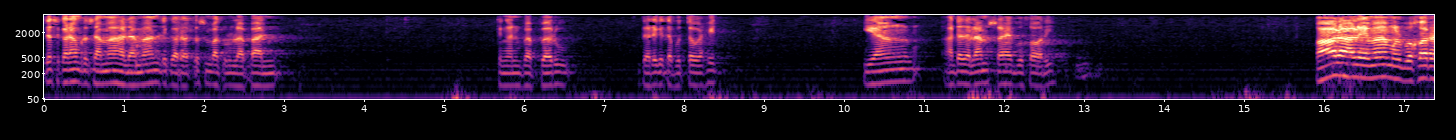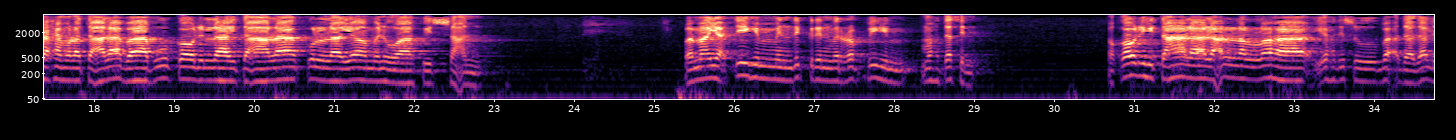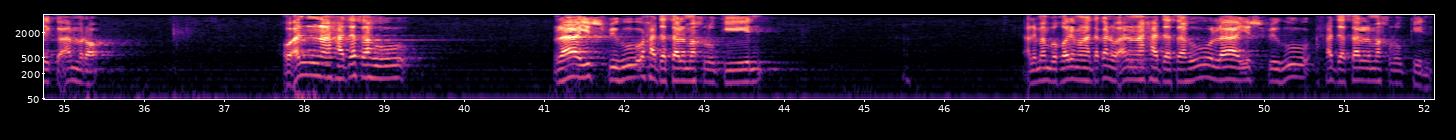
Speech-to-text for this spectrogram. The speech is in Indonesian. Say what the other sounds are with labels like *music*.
Kita sekarang bersama halaman 348 dengan bab baru dari kitab Tauhid yang ada dalam Sahih Bukhari. Qala al-Imam al-Bukhari rahimahullah taala babu qaulillahi ta'ala kullu yawmin huwa fis sa'n. Wa ma ya'tihim min dzikrin min rabbihim muhdatsin Wa qawlihi ta'ala la'allallaha yahdisu ba'da dhalika amra. Wa anna hadathahu la yusbihu hadatsal makhluqin. Al-Imam Bukhari mengatakan wa anna hadatsahu la yusbihu hadatsal makhluqin.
